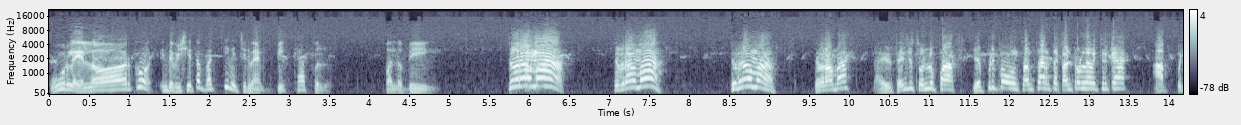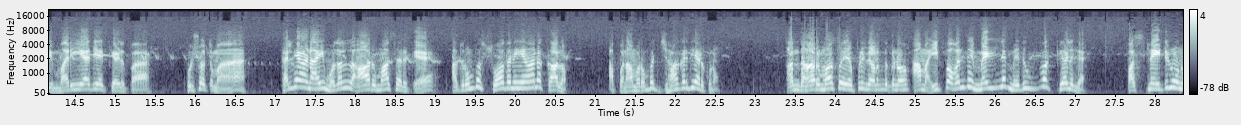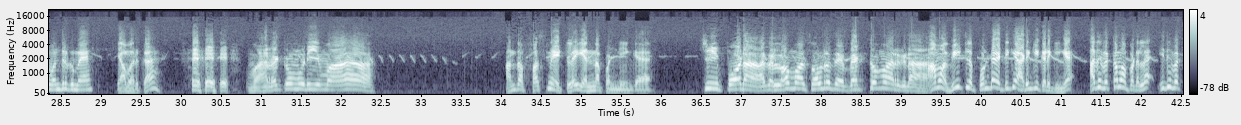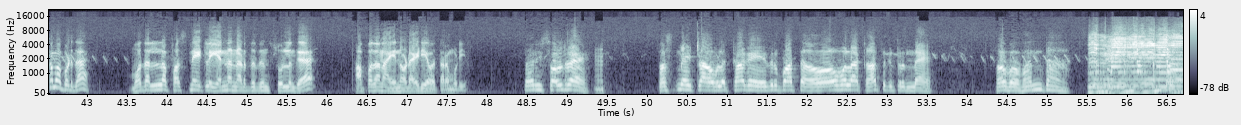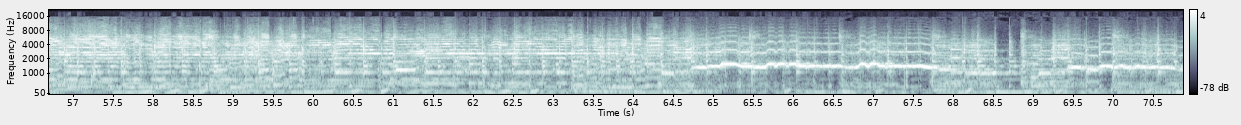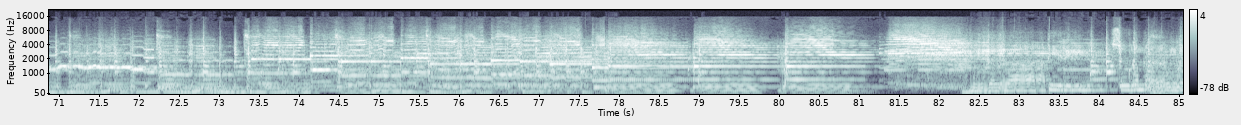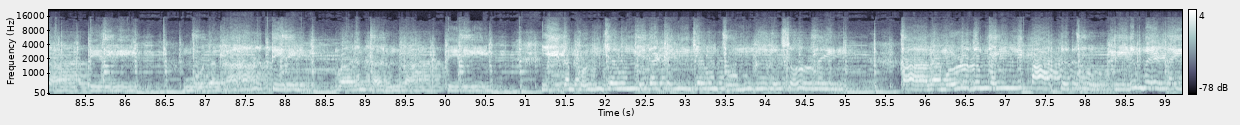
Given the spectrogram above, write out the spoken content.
ஊர்ல எல்லாருக்கும் இந்த விஷயத்த வத்தி வச்சிருவேன். Be careful பல்லபி சிவராமா! சிவராமா! சிவராமா! சிவராமா தயவு செஞ்சு சொல்லுப்பா. எப்படிப்பா உன் சம்சாரத்தை கண்ட்ரோல்ல வச்சிருக்க? அப்படி மரியாதையா கேளுப்பா. புருஷோத்தமா கல்யாணம் ஆகி முதல் ஆறு மாசம் இருக்கு. அது ரொம்ப சோதனையான காலம். அப்ப நாம ரொம்ப ஜாகிரதையா இருக்கணும். அந்த ஆறு மாசம் எப்படி நடந்துக்கணும்? ஆமா இப்ப வந்து மெல்ல மெதுவா கேளுங்க. ஃபர்ஸ்ட் நைட்னு ஒண்ணு வந்திருக்குமே. ஞாபகம் இருக்கா? மறக்க முடியுமா? அந்த ஃபர்ஸ்ட் நைட்ல என்ன பண்ணீங்க? சீ போடா அதெல்லாமா சொல்றது? வெக்கமா இருக்குடா. ஆமா வீட்ல பொண்டாட்டிக்கு அடங்கி கிடக்கீங்க. அது வெக்கமா படல இது வெக்கமா படுதா? முதல்ல ஃபர்ஸ்ட் நைட்ல என்ன நடந்ததுன்னு சொல்லுங்க. அப்பதான் நான் என்னோட ஐடியாவை தர முடியும். சரி சொல்றேன். ஃபர்ஸ்ட் நைட்ல அவளுக்காக எதிர்பார்த்து அவளா காத்துக்கிட்டு இருந்தேன். அவ வந்தா கொஞ்சவும் இதழ் கெஞ்சவும் பொங்குது சோலை. காலம் முழுதும் எண்ணி பார்த்து தூக்கிடும் வேளை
